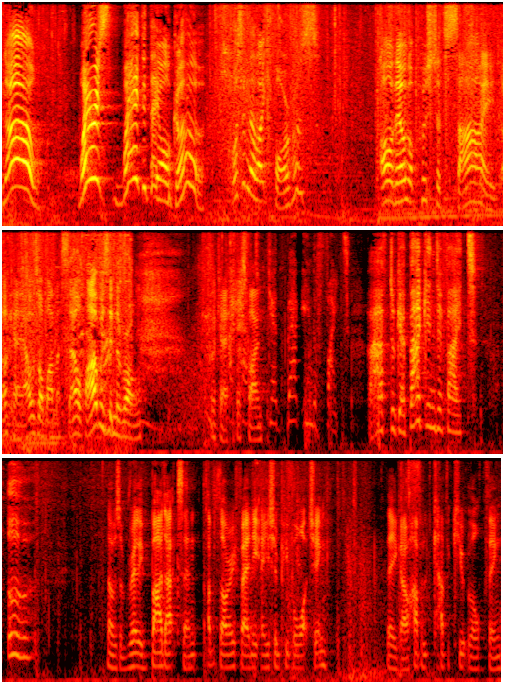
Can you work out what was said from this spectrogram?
No! Where is... Where did they all go? Wasn't there like four of us? Oh, they all got pushed to the side. Okay, I was all by myself. I was in the wrong. Okay, that's fine. Get back in the fight. I have to get back in the fight. Ooh. That was a really bad accent. I'm sorry for any Asian people watching. There you go. Have a have a cute little thing.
